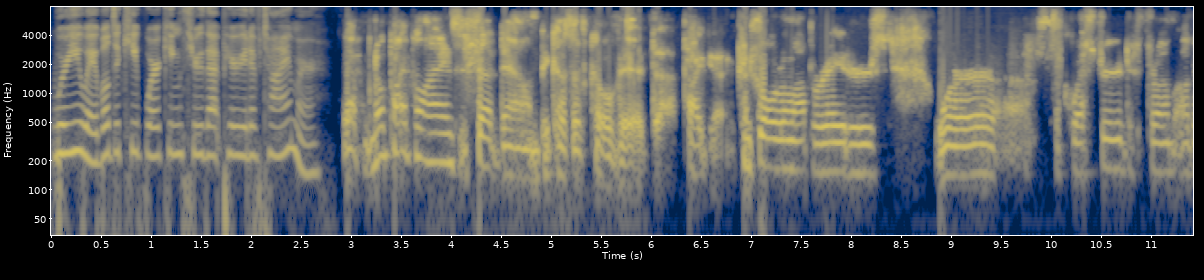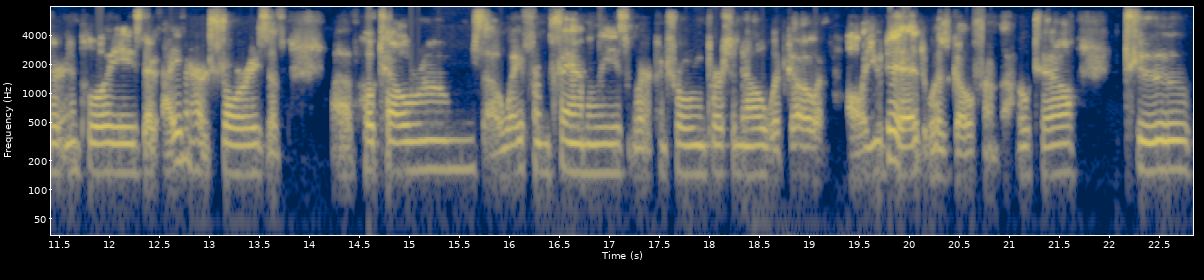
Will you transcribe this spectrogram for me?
Were you able to keep working through that period of time or? Yeah, no pipelines shut down because of COVID. Uh, pipe, uh, control room operators were uh, sequestered from other employees. There, I even heard stories of, of hotel rooms away from families where control room personnel would go, and all you did was go from the hotel to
